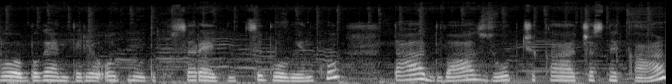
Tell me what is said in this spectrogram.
в блендері одну таку середню цибулинку та два зубчика часника.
